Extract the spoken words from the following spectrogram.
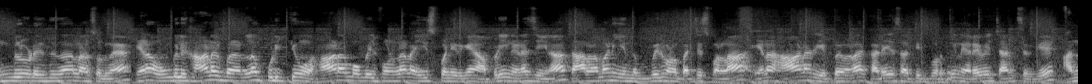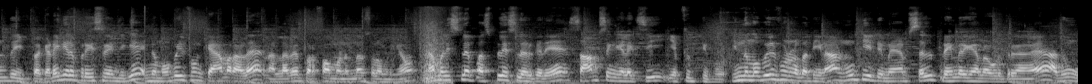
உங்களோட இதுதான் நான் சொல்லுவேன். ஏன்னா உங்களுக்கு ஹானர் பிராண்ட்லாம் பிடிக்கும். ஹானர் மொபைல் ஃபோன்லாம் நான் யூஸ் பண்ணியிருக்கேன் அப்படின்னு நினச்சிங்கன்னா தாராளமாக நீங்கள் இந்த மொபைல் ஃபோனை பர்ச்சேஸ் பண்ணலாம். ஏன்னா ஹானர் எப்போ வேணால் கடையை சாத்திட்டு போகிறதுக்கு நிறையவே சான்ஸ் இருக்குது அந்த இப்போ கிடைக்கிற ப்ரைஸ் ரேஞ்சுக்கு இந்த மொபைல் ஃபோன் கேமராவில் நல்லாவே பர்ஃபார்ம் பண்ணுன்னு தான் சொல்ல முடியும். நம்ம லிஸ்ட்டில் ஃபஸ்ட் பிளேஸில் இருக்குது Samsung Galaxy F fifty four இந்த மொபைல் ஃபோனில் பார்த்தீங்கன்னா நூற்றி எட்டு மேப்சல் பிரைமரி கேமரா கொடுத்துருக்காங்க. அதுவும்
